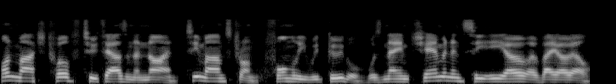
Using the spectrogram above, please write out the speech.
On March 12, 2009, Tim Armstrong, formerly with Google, was named chairman and CEO of AOL.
